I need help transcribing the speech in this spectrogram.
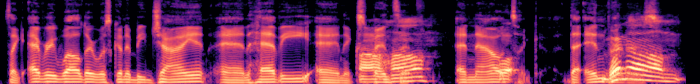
it's like every welder was going to be giant and heavy and expensive. Uh-huh. And now well, it's like the inverters. When um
